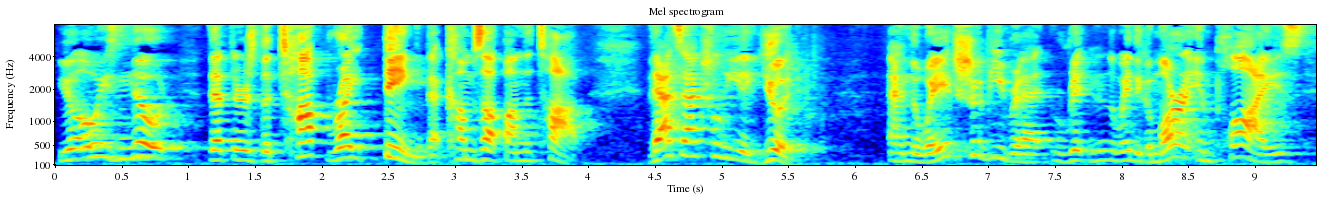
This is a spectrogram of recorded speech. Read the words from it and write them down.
you'll always note that there's the top right thing that comes up on the top. That's actually a yud. And the way it should be read, written, the way the Gemara implies,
